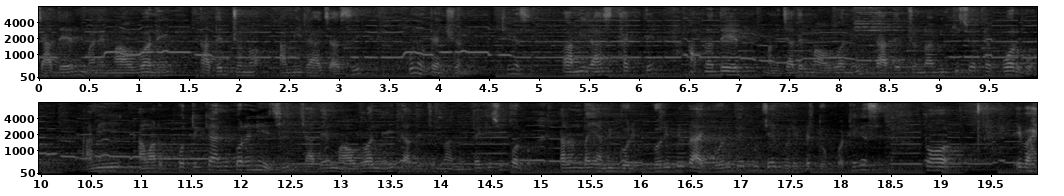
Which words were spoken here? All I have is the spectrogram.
যাদের মানে মা বাবা নেই, তাদের জন্য আমি রাজ আছি, কোনো টেনশন নেই, ঠিক আছে? আমি রাজ থাকতে আপনাদের মানে যাদের মা বাবা নেই, তাদের জন্য আমি কিছু একটা করব। আমি, আমার প্রতিজ্ঞা আমি করে নিয়েছি। যাদের মা বাবা নেই, তাদের জন্য আমি একটা কিছু করব। কারণ ভাই, আমি গরিব, গরিবের ভাই, গরিবের বুঝে গরিবের দুঃখ, ঠিক আছে? তো এই ভাই,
